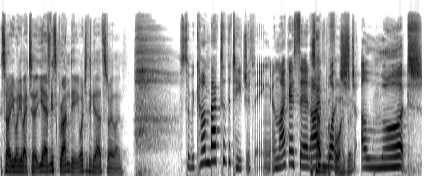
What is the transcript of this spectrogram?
sorry, you want to go back to yeah, Miss Grundy? What do you think of that storyline? So we come back to the teacher thing. And like I said, This I've happened before, has watched it? a lot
